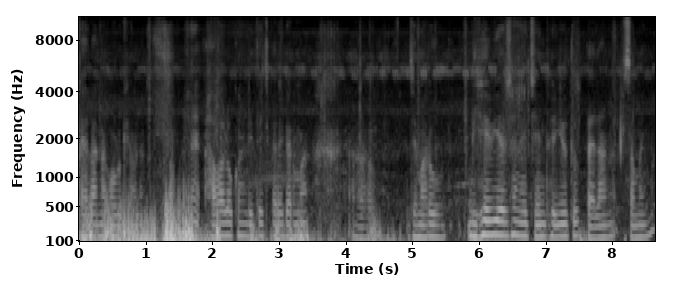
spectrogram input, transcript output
પહેલાં ના ઓળખ્યો અને આવા લોકોને લીધે જ ખરેખરમાં જે મારું બિહેવિયર છે ને એ ચેન્જ થઈ ગયું હતું પહેલાંના સમયમાં.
